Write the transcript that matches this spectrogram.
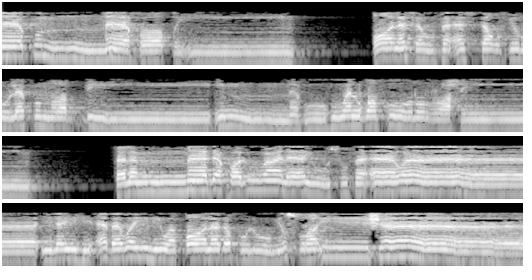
إِنَّا كُنَّا خَاطِئِينَ قَالَ سَوْفَ أَسْتَغْفِرُ لَكُمْ رَبِّي إِنَّهُ هُوَ الْغَفُورُ الرَّحِيمُ فَلَمَّا دَخَلُوا عَلَى يُوسُفَ آوَى إِلَيْهِ أَبَوَيْهِ وَقَالَ ادْخُلُوا مِصْرَ إِن شَاءَ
